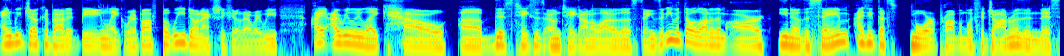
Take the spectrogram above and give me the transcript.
and we joke about it being like rip-off, but we don't actually feel that way. We, I, I really like how uh, this takes its own take on a lot of those things. And even though a lot of them are, you know, the same, I think that's more a problem with the genre than this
